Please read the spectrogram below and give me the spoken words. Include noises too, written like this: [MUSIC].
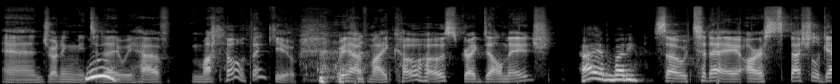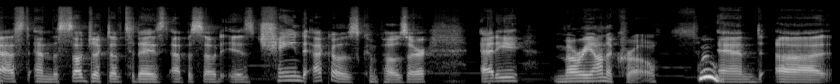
and joining me Woo! today we have my [LAUGHS] oh, thank you. We have my [LAUGHS] co-host, Greg Delmage. Hi, everybody. So today, our special guest and the subject of today's episode is Chained Echoes composer Eddie Marianukroh. And uh,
